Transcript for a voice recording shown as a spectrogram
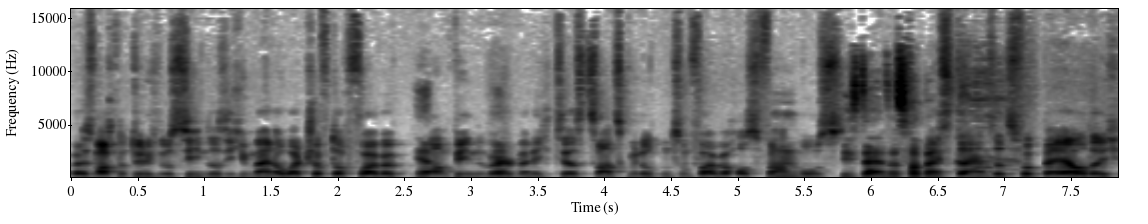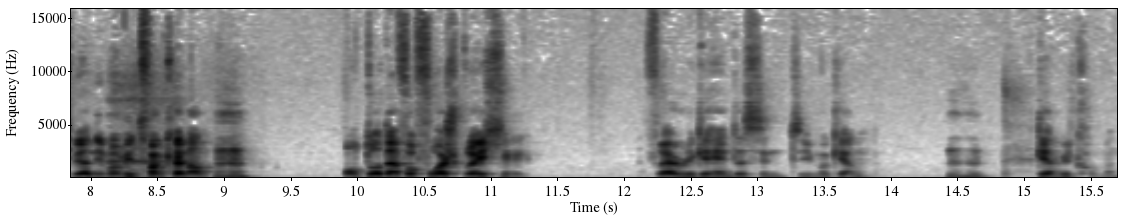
weil es macht natürlich nur Sinn, dass ich in meiner Ortschaft auch Feuerwehrmann Ja. bin, weil Ja. wenn ich zuerst 20 Minuten zum Feuerwehrhaus fahren Mhm. muss, Ist der Einsatz vorbei? ist der Einsatz vorbei oder ich werde nicht mehr mitfahren können Mhm. und dort einfach vorsprechen. Freiwillige Hände sind immer gern, Mhm. gern willkommen.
